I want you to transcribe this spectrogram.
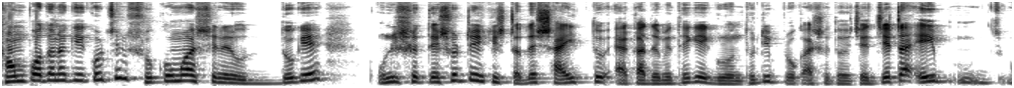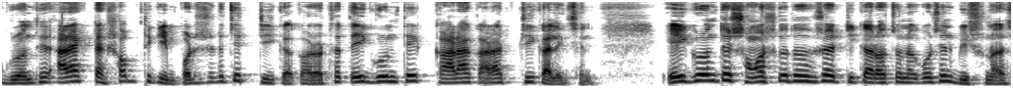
সম্পাদনা কী করছেন? সুকুমার সেনের উদ্যোগে উনিশশো তেষট্টি খ্রিস্টাব্দে সাহিত্য একাডেমি থেকে এই গ্রন্থটি প্রকাশিত হয়েছে, যেটা এই গ্রন্থের আরেকটা সব থেকে ইম্পর্টেন্ট সেটা হচ্ছে টিকাকার। অর্থাৎ এই গ্রন্থে কারা কারা টিকা লিখছেন? এই গ্রন্থে সংস্কৃত ভাষায় টিকা রচনা করছেন বিশ্বনাথ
